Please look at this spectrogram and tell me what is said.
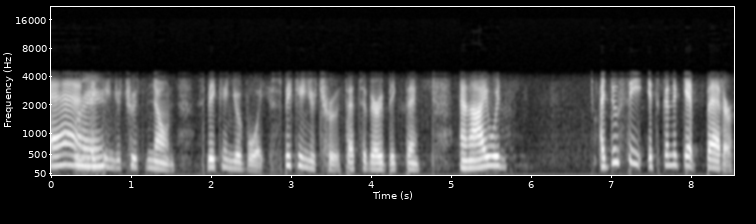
and Right. making your truth known, speaking your voice, speaking your truth. That's a very big thing. And I would, I do see it's going to get better,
